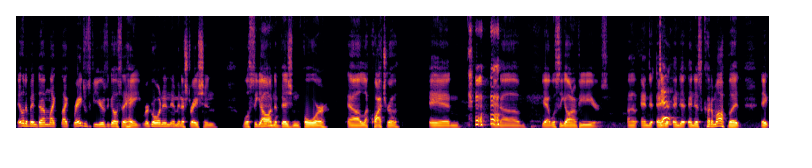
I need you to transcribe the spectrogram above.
they would have been done like like Rangers a few years ago. Say, hey, we're going in administration. We'll see y'all in Mm-hmm. the Vision for uh, La Quattro, and and um, yeah, we'll see y'all in a few years, uh, and and, Yeah. and and just cut them off. But they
